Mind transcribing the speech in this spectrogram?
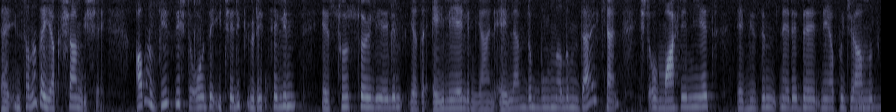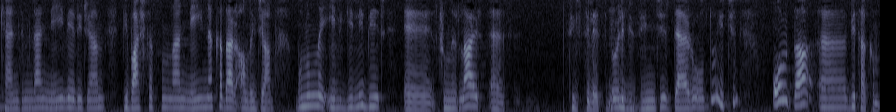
e, insana da yakışan bir şey. Ama biz işte orada içerik üretelim, e, söz söyleyelim ya da eyleyelim. Yani eylemde bulunalım derken işte o mahremiyet e, bizim nerede ne yapacağımız, kendimden neyi vereceğim, bir başkasından neyi ne kadar alacağım? Bununla ilgili bir e, sınırlar e, silsilesi böyle bir zincir değerli olduğu için orada e, bir takım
